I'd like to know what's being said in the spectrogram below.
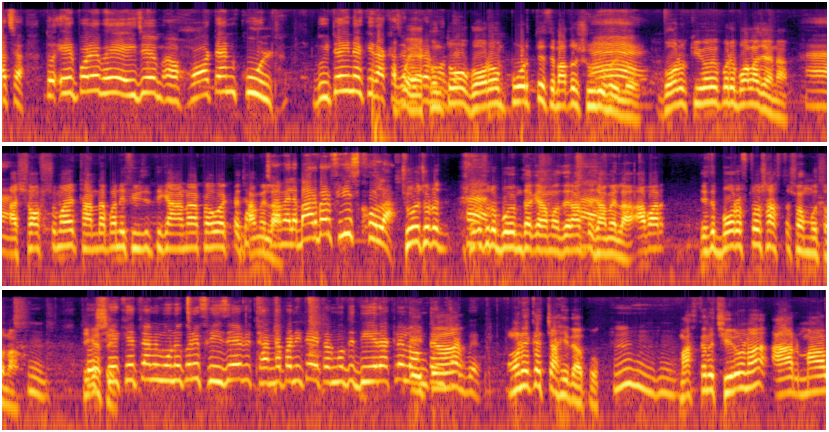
আচ্ছা তো এরপরে ভাই এই যে হট অ্যান্ড কুলড দুইটাই নাকি রাখা যাবে এখন তো গরম পড়তেছে মাত্র শুরু হ্যাঁ। হইল। গরম কীভাবে পরে বলা যায় না। হ্যাঁ। আর সব সময় ঠান্ডা পানি ফ্রিজের থেকে আনাটাও একটা ঝামেলা। ঝামেলা। বারবার ফ্রিজ খোলা। ছোট ছোট ছোট হ্যাঁ। ছোট বয়ম থাকে আমাদের আনতে হ্যাঁ। ঝামেলা। আবার যেহেতু বরফটাও স্বাস্থ্যসম্মত না। ঠিক তো আছে? সেক্ষেত্রে আমি মনে করি ফ্রিজের ঠান্ডা পানিটা এটার মধ্যে দিয়ে রাখলে লং টাইম থাকবে। অনেকের চাহিদা আপু। হুম হুম হুম। মাঝখানে ছিল না আর মাল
